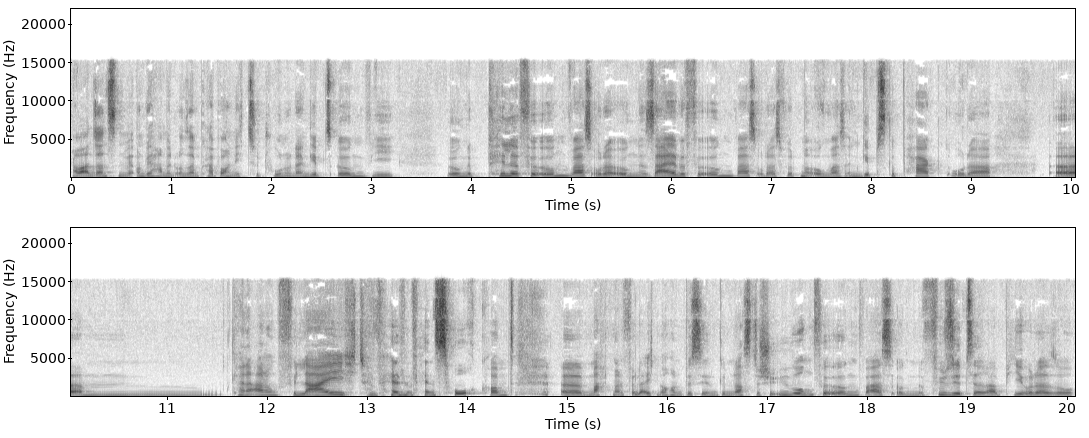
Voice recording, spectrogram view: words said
Aber ansonsten, und wir haben mit unserem Körper auch nichts zu tun. Und dann gibt es irgendwie irgendeine Pille für irgendwas oder irgendeine Salbe für irgendwas oder es wird mal irgendwas in Gips gepackt oder ähm, keine Ahnung, vielleicht, wenn es hochkommt, äh, macht man vielleicht noch ein bisschen gymnastische Übungen für irgendwas, irgendeine Physiotherapie oder so.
